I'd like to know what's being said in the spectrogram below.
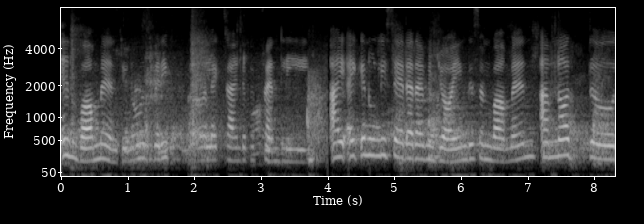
environment you know is very uh, like kind of a friendly. I i can only say that i'm enjoying this environment. I'm not uh,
